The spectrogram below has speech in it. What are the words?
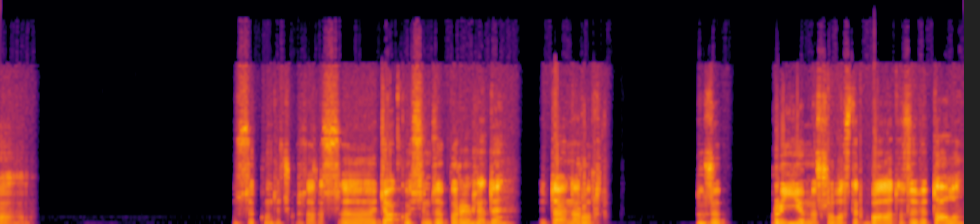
Ага. Ну, секундочку зараз. Е, дякую всім за перегляди. Вітаю народ. Дуже приємно, що вас так багато завітало.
